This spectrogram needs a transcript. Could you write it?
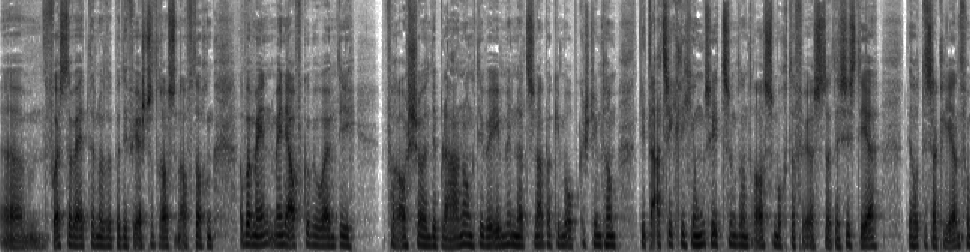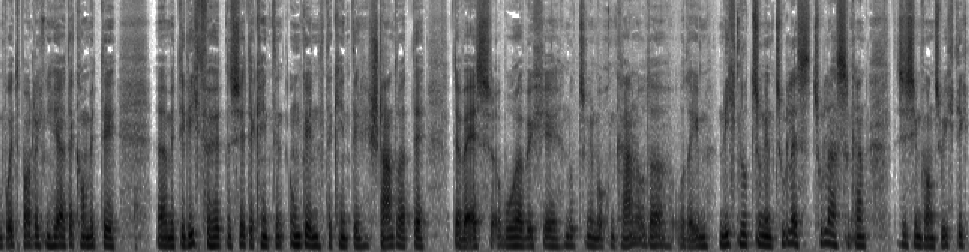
ähm, Forstarbeitern oder bei den Förster draußen auftauchen. Aber mein, meine Aufgabe war eben die vorausschauende Planung, die wir eben im Nationalpark immer abgestimmt haben, die tatsächliche Umsetzung dann draußen macht der Förster. Das ist der, der hat das erklärt vom Waldbaulichen her, der kann mit die, äh, mit die Lichtverhältnisse, der kennt den Umgehen, der kennt die Standorte, der weiß, wo er welche Nutzungen machen kann oder, oder eben Nichtnutzungen zulassen, zulassen kann. Das ist ihm ganz wichtig.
